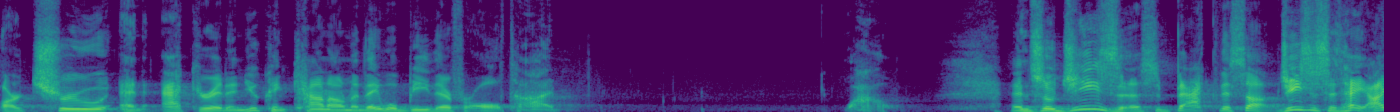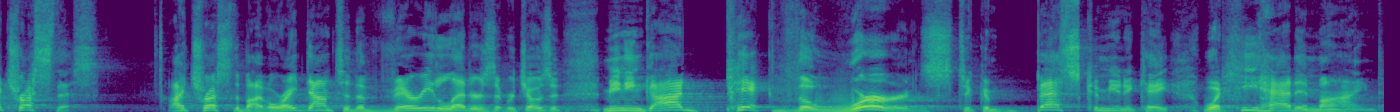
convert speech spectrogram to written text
are true and accurate, and you can count on them, and they will be there for all time. Wow. And so Jesus backed this up. Jesus says, Hey, I trust this. I trust the Bible right down to the very letters that were chosen, meaning God picked the words to best communicate what he had in mind.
